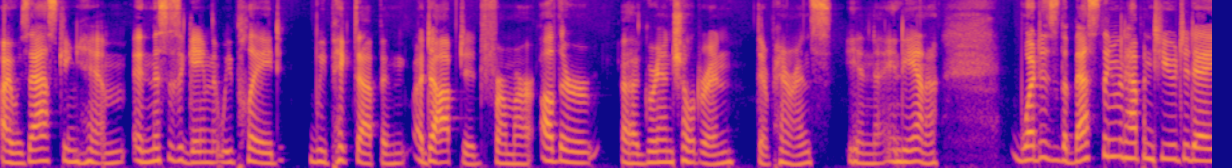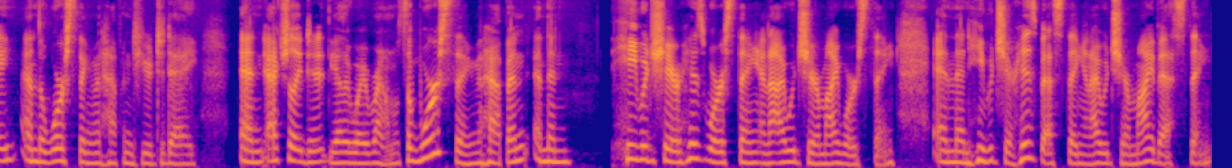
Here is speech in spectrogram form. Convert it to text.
I was asking him, and this is a game that we played, we picked up and adopted from our other uh, grandchildren, their parents in uh, Indiana. What is the best thing that happened to you today and the worst thing that happened to you today? And actually did it the other way around. What's the worst thing that happened? And then he would share his worst thing and I would share my worst thing. And then he would share his best thing and I would share my best thing.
